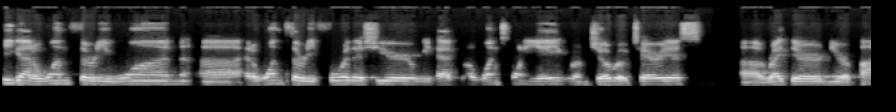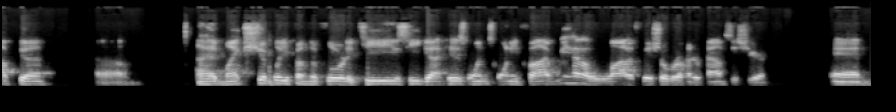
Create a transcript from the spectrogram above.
He got a 131, uh, had a 134 this year. We had a 128 from Joe Rotarius uh, right there near Apopka. Um, I had Mike Shipley from the Florida Keys. He got his 125. We had a lot of fish over 100 pounds this year. And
